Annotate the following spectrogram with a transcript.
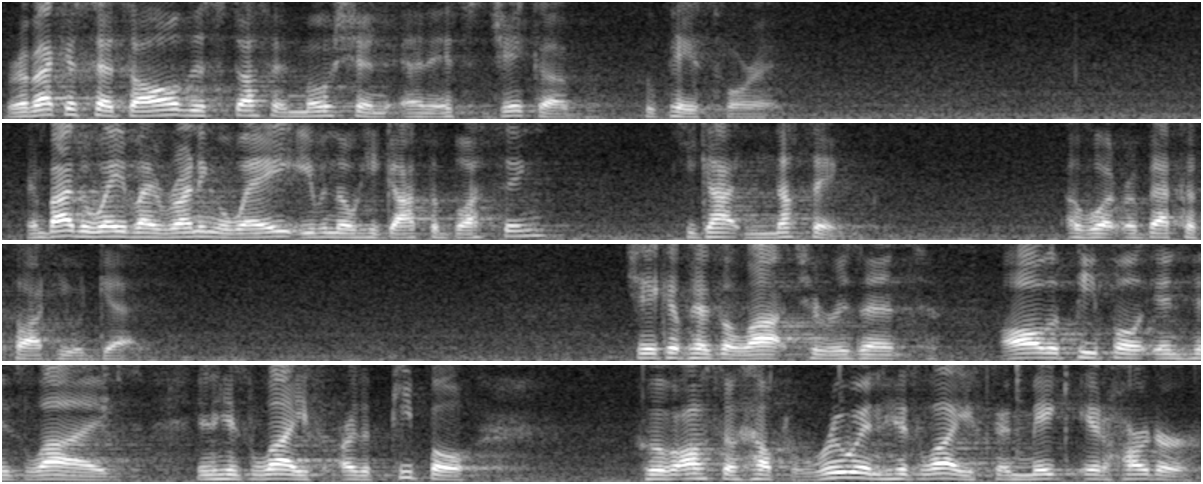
Rebecca sets all this stuff in motion, and it's Jacob who pays for it. And by the way, by running away, even though he got the blessing, he got nothing of what Rebecca thought he would get. Jacob has a lot to resent. All the people in his lives, in his life, are the people who have also helped ruin his life and make it harder.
